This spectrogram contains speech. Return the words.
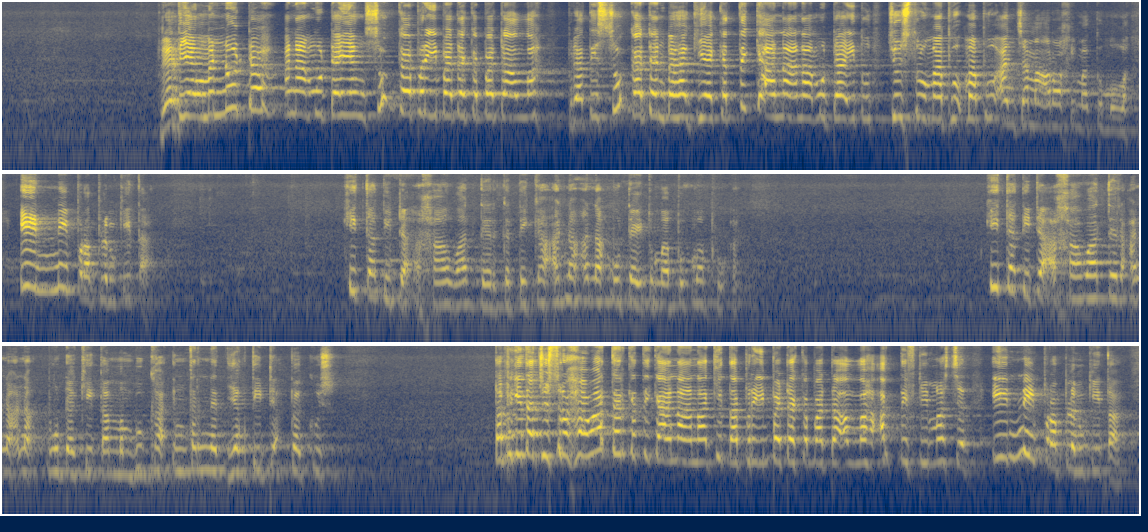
Berarti yang menuduh anak muda yang suka beribadah kepada Allah Berarti suka dan bahagia ketika anak-anak muda itu justru mabuk-mabukan jamaah rahimakumullah. Ini problem kita. Kita tidak khawatir ketika anak-anak muda itu mabuk-mabukan. Kita tidak khawatir anak-anak muda kita membuka internet yang tidak bagus. Tapi kita justru khawatir ketika anak-anak kita beribadah kepada Allah aktif di masjid. Ini problem kita.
